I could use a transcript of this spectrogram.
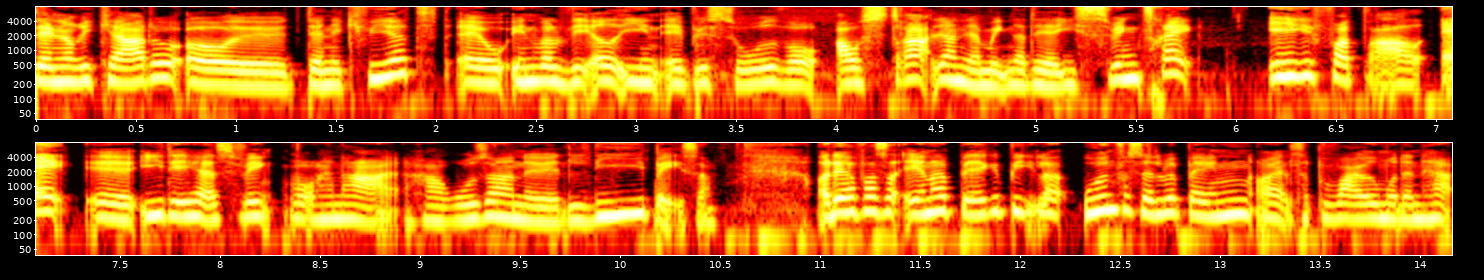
Daniel Ricciardo og øh, Danny Kvirt er jo involveret i en episode, hvor Australien, jeg mener det er i sving 3, ikke får drejet af øh, i det her sving, hvor han har, har russerne lige bag sig. Og derfor så ender begge biler uden for selve banen, og altså på vej ud mod den her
